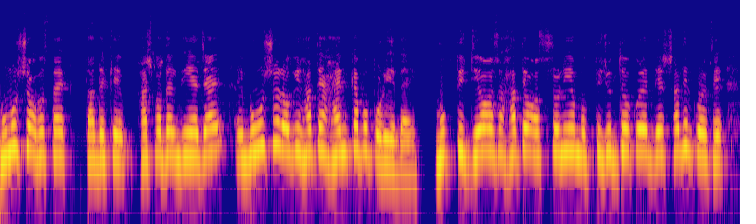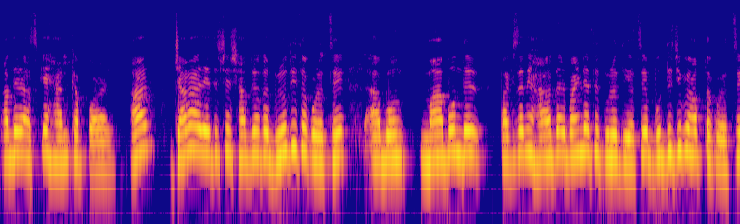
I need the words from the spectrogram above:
মুমূর্ষ অবস্থায় তাদেরকে হাসপাতাল নিয়ে যায়, এই মুমূর্ষ রোগীর হাতে হ্যান্ডকাপও পরিয়ে দেয়। মুক্তি যে হাতে অস্ত্র নিয়ে মুক্তিযুদ্ধ করে দেশ স্বাধীন করেছে, তাদের আজকে হ্যান্ডকাপ পরায়। আর যারা এদেশের স্বাধীনতা বিরোধিতা করেছে এবং মা বোনদের পাকিস্তানি হানাদার বাহিনীতে তুলে দিয়েছে, বুদ্ধিজীবী হত্যা করেছে,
